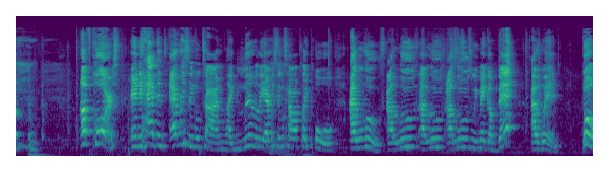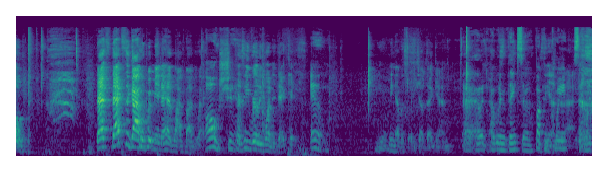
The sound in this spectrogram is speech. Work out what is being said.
of course. And it happens every single time. Like literally every single time I play pool, I lose. I lose, I lose, I lose. We make a bet, I win. Boom. That's that's the guy who put me in the headlock, by the way. Oh shit. Because he really wanted that kiss. Ew. Yeah, we never saw each other again. I, I, would, I wouldn't think so. Fucking The end of creep. that.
